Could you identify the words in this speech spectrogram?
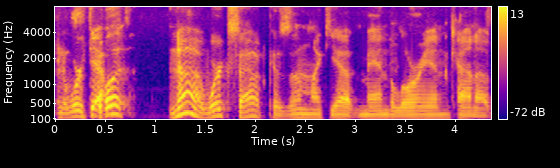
and it worked out Well, no, it works out because then, like, yeah, Mandalorian kind of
